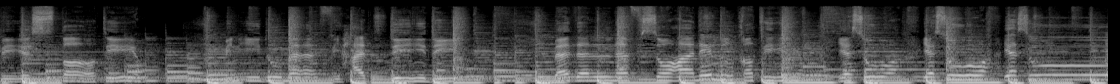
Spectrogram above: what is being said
بيستطيع. من إيده ما في حد يضيع. بدل نفسه عن القطيع. يسوع يسوع يسوع.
